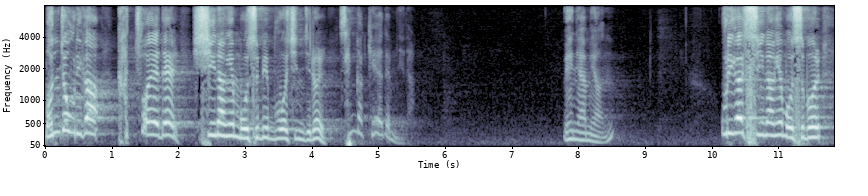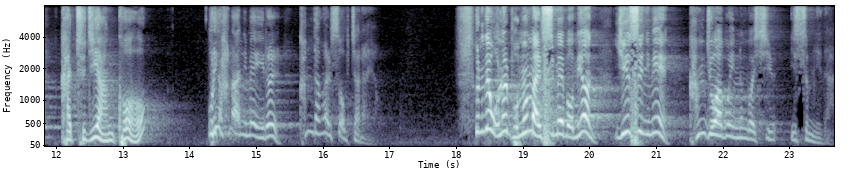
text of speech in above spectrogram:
먼저 우리가 갖추어야 될 신앙의 모습이 무엇인지를 생각해야 됩니다. 왜냐하면 우리가 신앙의 모습을 갖추지 않고 우리가 하나님의 일을 감당할 수 없잖아요. 그런데 오늘 보면 말씀에 보면 예수님이 강조하고 있는 것이 있습니다.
